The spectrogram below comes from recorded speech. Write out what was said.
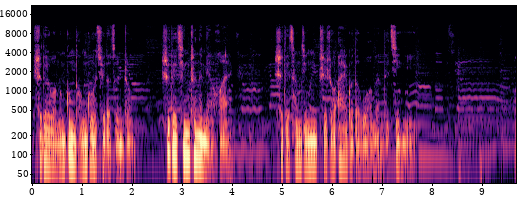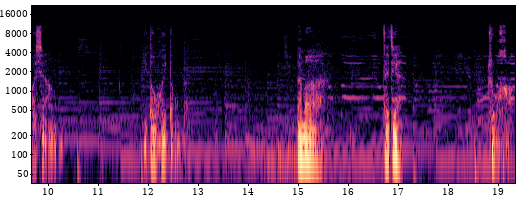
是对我们共同过去的尊重，是对青春的缅怀，是对曾经执着爱过的我们的敬意。我想，你都会懂的。那么。再见，祝好。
